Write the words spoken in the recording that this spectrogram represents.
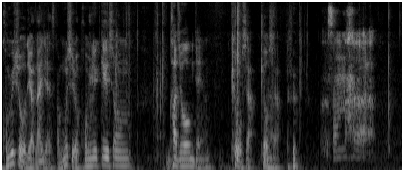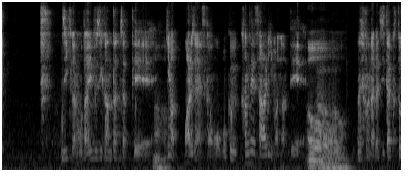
コミュ障ではないじゃないですか。むしろコミュニケーションうん過剰みたいな。強者強者、そんな時期がもうだいぶ時間経っちゃって今あれじゃないですか。もう僕完全サラリーマンなんで。でもなんか自宅と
